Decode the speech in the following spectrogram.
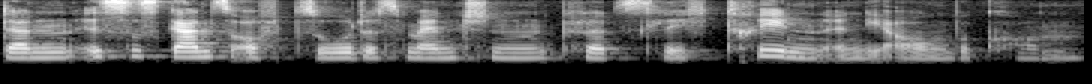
dann ist es ganz oft so, dass Menschen plötzlich Tränen in die Augen bekommen.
